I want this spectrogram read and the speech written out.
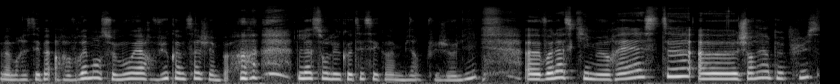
Il va me rester pas... vraiment, ce mohair vu comme ça, je l'aime pas. Là, sur le côté, c'est quand même bien plus joli. Euh, voilà ce qui me reste. Euh, j'en ai un peu plus.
